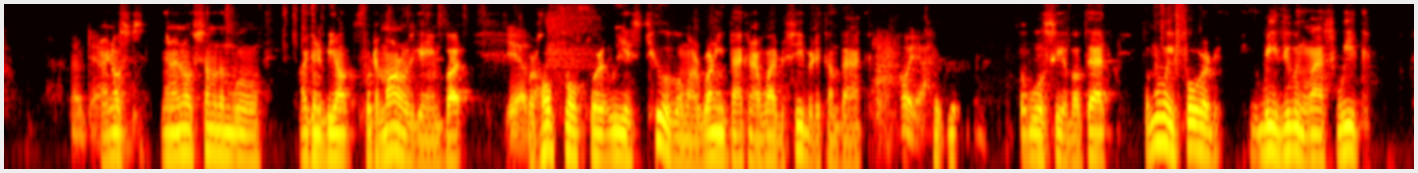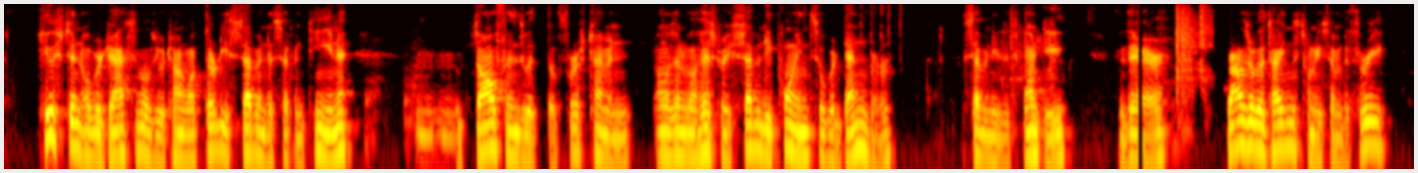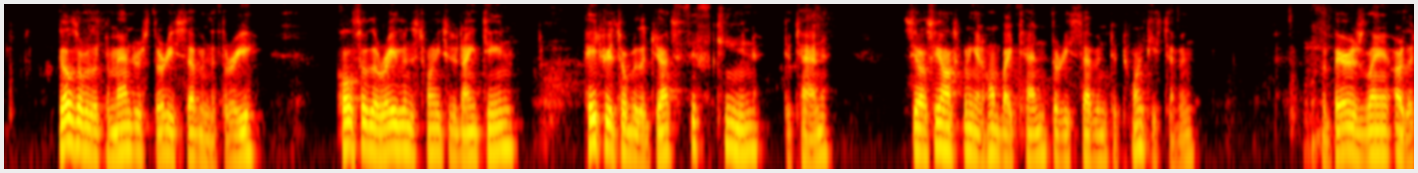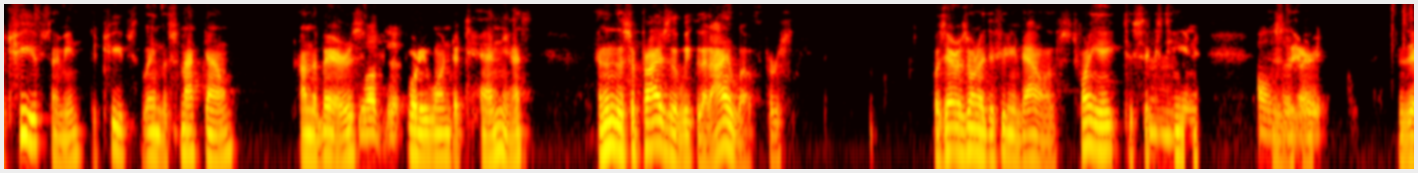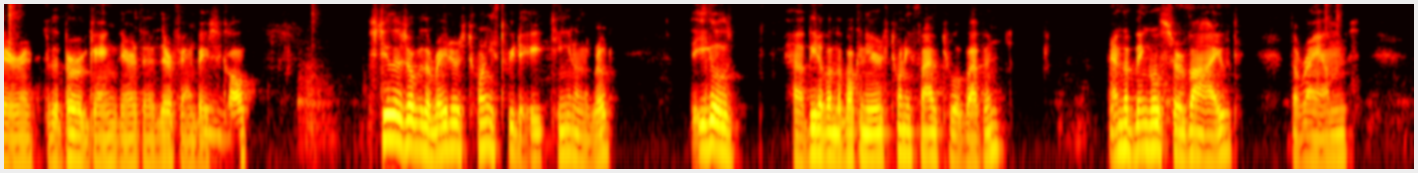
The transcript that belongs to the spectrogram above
No doubt. I know and I know some of them will are going to be out for tomorrow's game, but yeah, we're hopeful for at least two of them, our running back and our wide receiver, to come back. Oh yeah. But, but we'll see about that. But moving forward, reviewing last week, Houston over Jacksonville, as we were talking about, 37 to 17. Mm-hmm. Dolphins with the first time in almost NFL history, 70 points over Denver, 70 to 20 there. Browns over the Titans, 27 to 3. Bills over the Commanders, 37 to 3. Colts over the Ravens, 22 to 19. Patriots over the Jets, 15 to 10. Seattle Seahawks winning at home by 10, 37 to 27. The Bears laying, or the Chiefs, I mean, the Chiefs laying the smackdown on the Bears. Loved it. 41 to 10, yes. And then the surprise of the week that I love personally was Arizona defeating Dallas 28 to 16. Mm-hmm. Also great. They're for the Bird Gang there, the, their fan base mm-hmm. is called. Steelers over the Raiders 23 to 18 on the road. The Eagles uh, beat up on the Buccaneers 25 to 11. And the Bengals survived the Rams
